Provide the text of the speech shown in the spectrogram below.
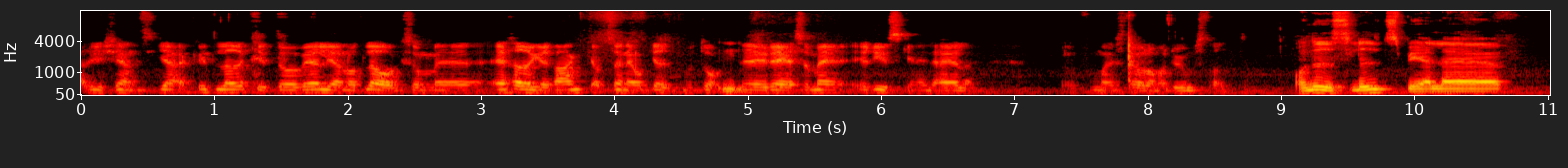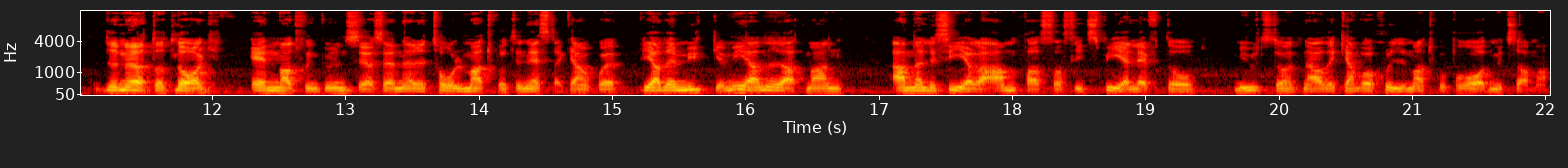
hade ju känts jäkligt lökigt att välja något lag som är högre rankat och sen åka ut mot dem. Mm. Det är ju det som är risken i det hela. Då får man ju stå där med dumstrut. Och nu slutspel. Eh, du möter ett lag, en match i en grundserie, sen är det 12 matcher till nästa kanske. Blir det mycket mer nu att man analyserar, anpassar sitt spel efter motståndet när det kan vara sju matcher på rad mot samma?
